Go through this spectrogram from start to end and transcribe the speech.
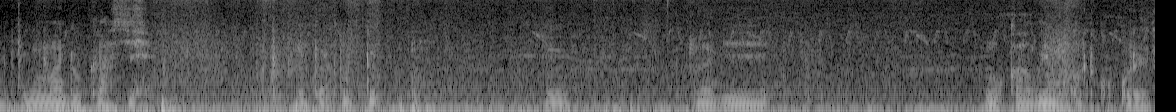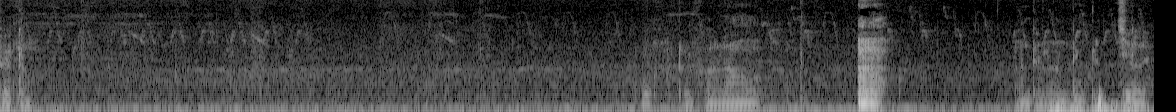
lagi madu kasih, ini perkutut, Hmm, lagi mau kawin nih, oh, kukur datang. uh, terkalang ada ranting kecil ya.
